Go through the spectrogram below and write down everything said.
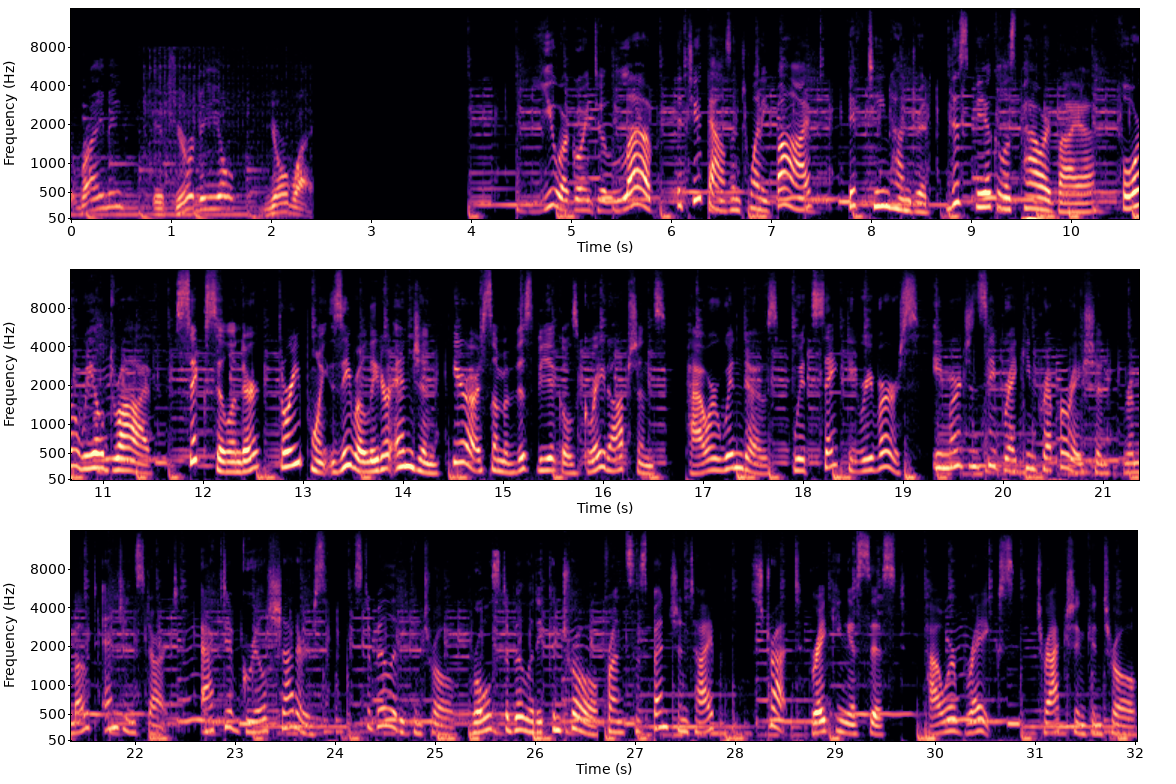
Ramey, it's your deal, your way. You are going to love the 2025 1500. This vehicle is powered by a four-wheel drive, six-cylinder, 3.0-liter engine. Here are some of this vehicle's great options. Power windows with safety reverse, emergency braking preparation, remote engine start, active grille shutters, stability control, roll stability control, front suspension type, strut, braking assist, power brakes, traction control,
